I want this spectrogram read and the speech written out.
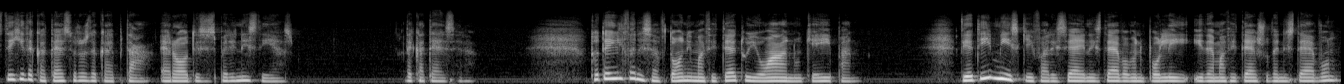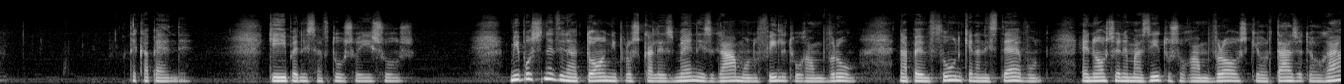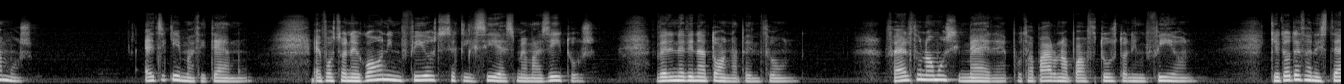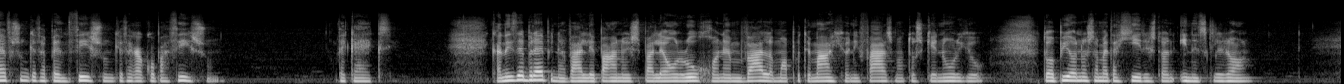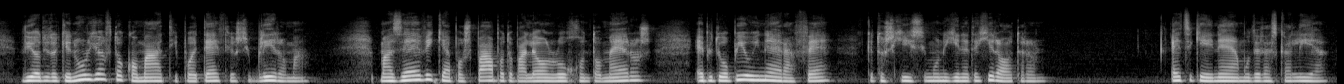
Στίχη 14-17. Ερώτησης περί νηστείας. 14. Τότε ήλθαν εις αυτόν οι μαθητέ του Ιωάννου και είπαν «Διότι εμείς και οι Φαρισαίοι νηστεύομεν πολύ, οι δε μαθητές σου δεν νηστεύουν» 15. Και είπεν εις αυτούς ο Ιησούς Μήπως είναι δυνατόν οι προσκαλεσμένοι γάμων φίλοι του γαμβρού να πενθούν και να νηστεύουν ενώ είναι μαζί τους ο γαμβρός και ορτάζεται ο γάμος; Έτσι και οι μαθητέ μου, εφόσον εγώ νυμφίος της εκκλησίας με μαζί τους, δεν είναι δυνατόν να πενθούν. Θα έρθουν όμως οι μέρε που θα πάρουν από αυτούς των νυμφίων και τότε θα νηστεύσουν και θα πενθήσουν και θα κακοπαθήσουν. 16. Κανείς δεν πρέπει να βάλει επάνω εις παλαιών ρούχων εμβάλωμα από τεμάχιον υφάσματος καινούριου, το οποίο ως αμεταχείριστον είναι σκληρό. Διότι το καινούριο αυτό κομμάτι που ετέθη ως συμπλήρωμα, μαζεύει και αποσπά από το παλαιόν ρούχον το μέρος επί του οποίου είναι εραφέ και το σχίσιμο γίνεται χειρότερον. Έτσι και η νέα μου διδασκαλία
